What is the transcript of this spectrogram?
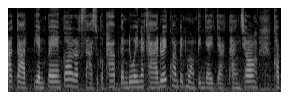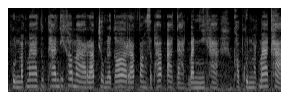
อากาศเปลี่ยนแปลงก็รักษาสุขภาพกันด้วยนะคะ ด้วยความเป็นห่วงเป็นใยจากทางช่อง ขอบคุณมากๆ ทุกท่านที่เข้ามารับชมแล้วก็รับฟังสภาพอากาศวันนี้ค่ะ ขอบคุณมากๆค่ะ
